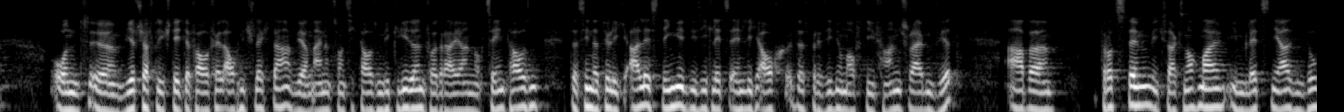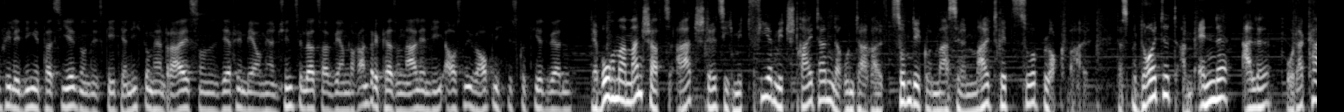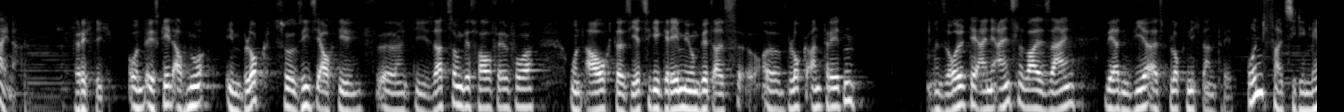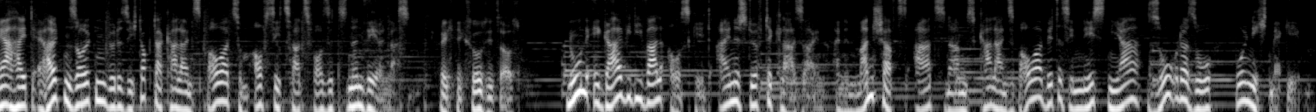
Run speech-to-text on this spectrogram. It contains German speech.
Und äh, wirtschaftlich steht der VfL auch nicht schlecht da. Wir haben 21.000 Mitgliedern, vor drei Jahren noch 10.000. Das sind natürlich alles Dinge, die sich letztendlich auch das Präsidium auf die Fahnen schreiben wird. Aber Trotzdem, ich sage es nochmal, im letzten Jahr sind so viele Dinge passiert und es geht ja nicht um Herrn Reis, sondern sehr viel mehr um Herrn Schinzelatz. Aber wir haben noch andere Personalien, die außen überhaupt nicht diskutiert werden. Der Bochumer Mannschaftsarzt stellt sich mit vier Mitstreitern, darunter Ralf Zumdick und Marcel Maltritz, zur Blockwahl. Das bedeutet am Ende alle oder keiner. Richtig. Und es geht auch nur im Block, so sieht sie auch die, äh, die Satzung des VfL vor und auch das jetzige Gremium wird als äh, Block antreten. Sollte eine Einzelwahl sein, werden wir als Block nicht antreten. Und falls Sie die Mehrheit erhalten sollten, würde sich Dr. Karl-Heinz Bauer zum Aufsichtsratsvorsitzenden wählen lassen. Richtig, so sieht's aus. Nun, egal wie die Wahl ausgeht, eines dürfte klar sein. Einen Mannschaftsarzt namens Karl-Heinz Bauer wird es im nächsten Jahr so oder so wohl nicht mehr geben.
